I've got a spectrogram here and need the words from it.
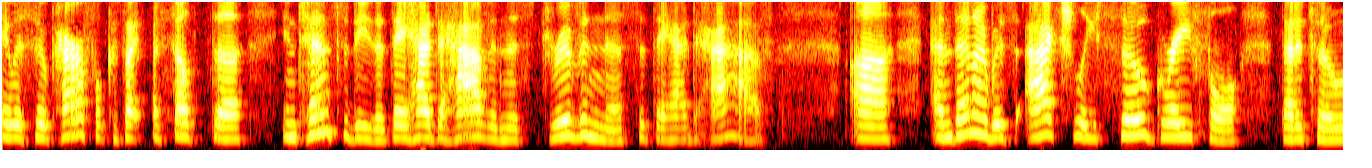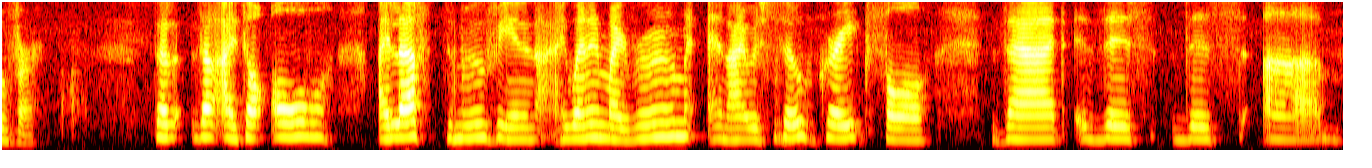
it was so powerful because I, I felt the intensity that they had to have and this drivenness that they had to have. Uh, and then i was actually so grateful that it's over. That that i thought oh I left the movie and I went in my room and I was so grateful that this this um,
